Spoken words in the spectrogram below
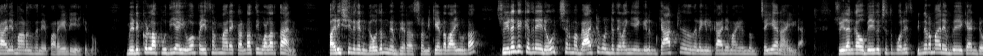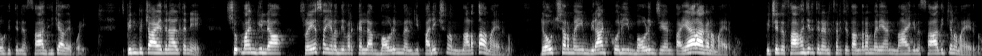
കാര്യമാണെന്ന് തന്നെ പറയേണ്ടിയിരിക്കുന്നു. മിടുക്കുള്ള പുതിയ യുവ പേസർമാരെ കണ്ടെത്തി വളർത്താൻ പരിശീലകൻ ഗൗതം ഗംഭീർ ശ്രമിക്കേണ്ടതായുണ്ട്. ശ്രീലങ്കയ്ക്കെതിരെ രോഹിത് ശർമ്മ ബാറ്റ് കൊണ്ട് തിളങ്ങിയെങ്കിലും ക്യാപ്റ്റൻ എന്ന നിലയിൽ കാര്യമായൊന്നും ചെയ്യാനായില്ല. ശ്രീലങ്ക ഉപയോഗിച്ചതുപോലെ സ്പിന്നർമാരെ ഉപയോഗിക്കാൻ രോഹിത്തിന് സാധിക്കാതെ പോയി. സ്പിൻ പിച്ചായതിനാൽ തന്നെ ശുഭ്മാൻ ഗില്ല ശ്രേയസ് അയ്യർ എന്നിവർക്കെല്ലാം ബൗളിംഗ് നൽകി പരീക്ഷണം നടത്താമായിരുന്നു. രോഹിത് ശർമ്മയും വിരാട് കോഹ്ലിയും ബൗളിംഗ് ചെയ്യാൻ തയ്യാറാകണമായിരുന്നു. പിച്ചിന്റെ സാഹചര്യത്തിനനുസരിച്ച് തന്ത്രം മെനയാൻ നായകന് സാധിക്കണമായിരുന്നു.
